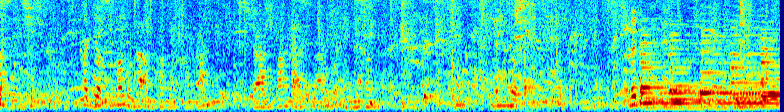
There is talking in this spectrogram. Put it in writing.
他叫什么名字？那个。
